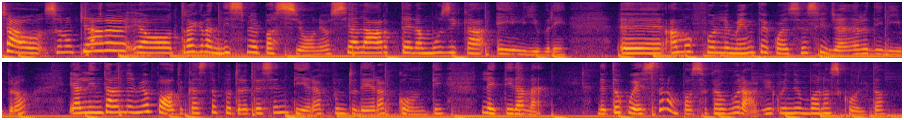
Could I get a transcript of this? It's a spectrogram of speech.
Ciao, sono Chiara e ho tre grandissime passioni, ossia l'arte, la musica e i libri. Eh, amo follemente qualsiasi genere di libro e all'interno del mio podcast potrete sentire appunto dei racconti letti da me. Detto questo, non posso che augurarvi quindi un buon ascolto.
